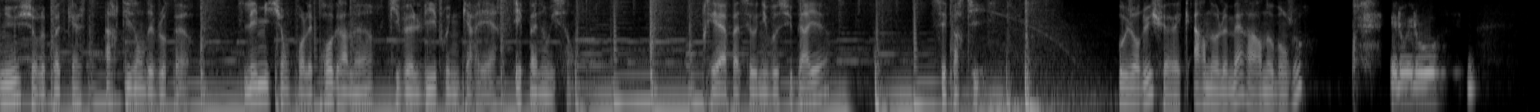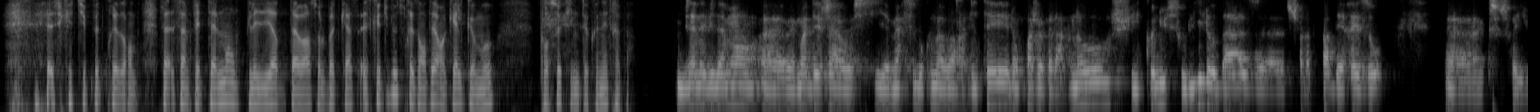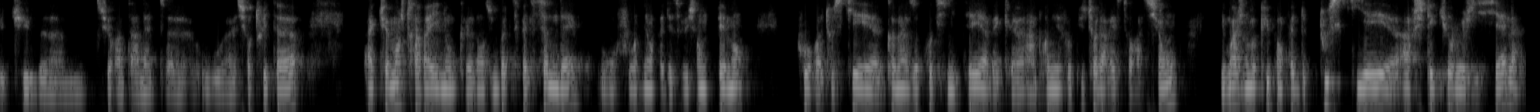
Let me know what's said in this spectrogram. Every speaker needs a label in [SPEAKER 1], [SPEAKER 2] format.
[SPEAKER 1] Bienvenue sur le podcast Artisan Développeur, l'émission pour les programmeurs qui veulent vivre une carrière épanouissante. Prêt à passer au niveau supérieur? C'est parti. Aujourd'hui, je suis avec Arnaud Lemaire. Arnaud, bonjour.
[SPEAKER 2] Hello, hello.
[SPEAKER 1] Est-ce que tu peux te présenter? Ça, me fait tellement plaisir de t'avoir sur le podcast. Est-ce que tu peux te présenter en quelques mots pour ceux qui ne te connaîtraient pas?
[SPEAKER 2] Bien évidemment, euh, moi déjà aussi, merci beaucoup de m'avoir invité. Donc moi je m'appelle Arnaud, je suis connu sous l'île base euh, sur la plupart des réseaux que ce soit YouTube, euh, sur Internet euh, ou sur Twitter. Actuellement, je travaille donc dans une boîte qui s'appelle Sunday, où on fournit en fait des solutions de paiement pour tout ce qui est commerce de proximité avec un premier focus sur la restauration. Et moi, je m'occupe en fait de tout ce qui est architecture logicielle,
